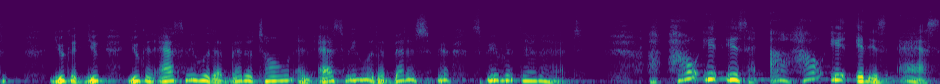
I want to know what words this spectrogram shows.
you can you you can ask me with a better tone and ask me with a better spirit, spirit than that. How it is uh, how it, it is asked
